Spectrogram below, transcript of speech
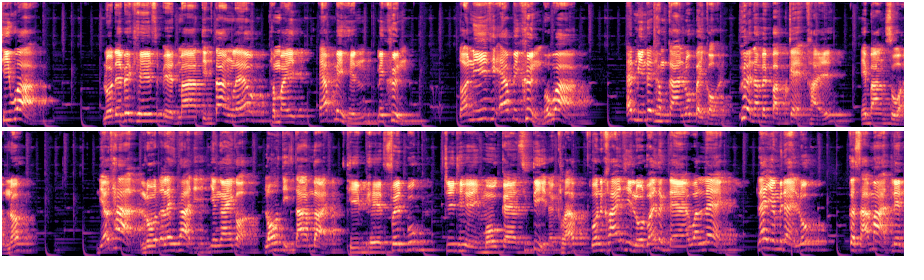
ที่ว่าโหลด APK 11 มาติดตั้งแล้วทำไมแอปไม่เห็นไม่ขึ้น ตอนนี้ที่แอปไม่ขึ้น เพราะว่าแอดมินได้ทำการลบไปก่อน เพื่อนำไปปรับแก้ไขในบางส่วนเนาะเดี๋ยวถ้าโหลดอะไรได้ยังไงก็รอติดตามได้ ที่เพจ Facebook GTA Morgan City นะครับส่วนใครที่โหลดไว้ตั้งแต่วันแรก และยังไม่ได้ลบ ก็สามารถเล่น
